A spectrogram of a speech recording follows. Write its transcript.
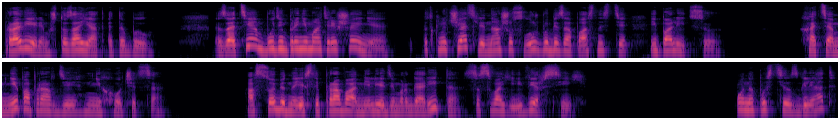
проверим, что за яд это был. Затем будем принимать решение, подключать ли нашу службу безопасности и полицию. Хотя мне, по правде, не хочется. Особенно, если права Миледи Маргарита со своей версией. Он опустил взгляд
